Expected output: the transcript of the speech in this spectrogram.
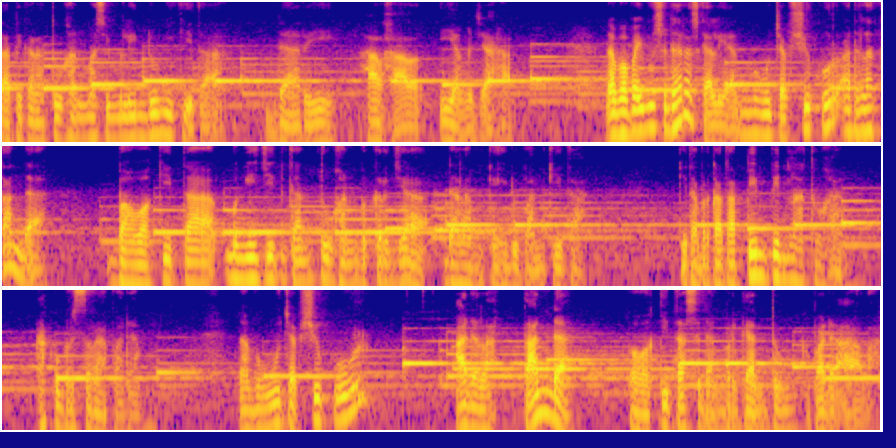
tapi karena Tuhan masih melindungi kita dari hal-hal yang jahat. Nah, Bapak Ibu Saudara sekalian, mengucap syukur adalah tanda bahwa kita mengizinkan Tuhan bekerja dalam kehidupan kita. Kita berkata, "Pimpinlah Tuhan, aku berserah padamu." Nah, mengucap syukur adalah tanda bahwa kita sedang bergantung kepada Allah.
